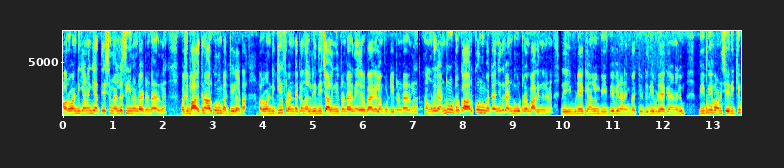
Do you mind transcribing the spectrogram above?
അവരുടെ വണ്ടിക്കാണെങ്കിൽ അത്യാവശ്യം നല്ല സീൻ ഉണ്ടായിട്ടുണ്ടായിരുന്നു. പക്ഷേ ഭാഗ്യത്തിന് ആർക്കൊന്നും പറ്റിയില്ല കേട്ടോ. അവരുടെ വണ്ടിക്ക് ഫ്രണ്ടൊക്കെ നല്ല രീതിയിൽ ചളങ്ങിയിട്ടുണ്ടായിരുന്നു. എയർ ബാഗെല്ലാം പൊട്ടിയിട്ടുണ്ടായിരുന്നു. നമ്മുടെ രണ്ട് കൂട്ടർക്ക് ആർക്കും ഒന്നും പറ്റാഞ്ഞത് രണ്ട് കൂട്ടരെയും ഭാഗ്യം തന്നെയാണ്. അത് ഇവിടെയൊക്കെ ആണെങ്കിലും പി പി എഫിനാണ് ഇമ്പാക്ട് കിട്ടിയത്. ഇവിടെയൊക്കെ ആണെങ്കിലും പി പി എഫ് ആണ് ശരിക്കും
